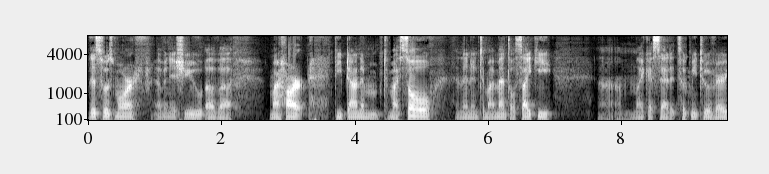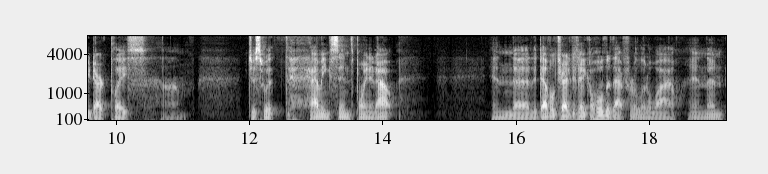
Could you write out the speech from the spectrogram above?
this was more of an issue of uh, my heart deep down into my soul and then into my mental psyche. Um, like I said, it took me to a very dark place, um, just with having sins pointed out. And uh, the devil tried to take a hold of that for a little while. And then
